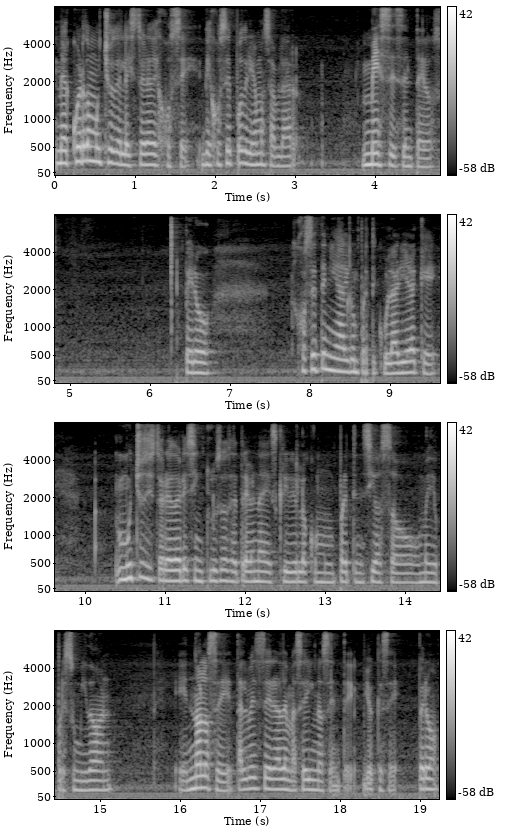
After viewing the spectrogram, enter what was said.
me acuerdo mucho de la historia de José. De José podríamos hablar meses enteros. Pero José tenía algo en particular y era que muchos historiadores incluso se atreven a describirlo como pretencioso o medio presumidón. Eh, no lo sé, tal vez era demasiado inocente, yo qué sé. Pero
